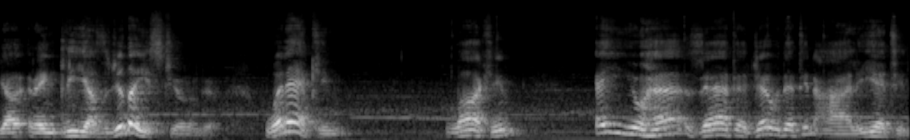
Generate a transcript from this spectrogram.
Ya, renkli yazıcı da istiyorum diyor. Velakin lakin eyyuha zate cevdetin aliyetin.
